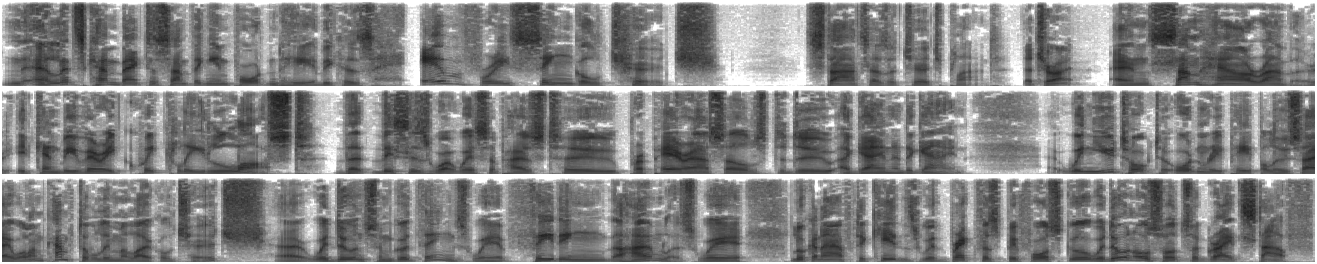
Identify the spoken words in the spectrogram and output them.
Now let's come back to something important here because every single church starts as a church plant. that's right. And somehow or other, it can be very quickly lost that this is what we're supposed to prepare ourselves to do again and again. When you talk to ordinary people who say, well, I'm comfortable in my local church, uh, we're doing some good things. We're feeding the homeless. We're looking after kids with breakfast before school. We're doing all sorts of great stuff.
